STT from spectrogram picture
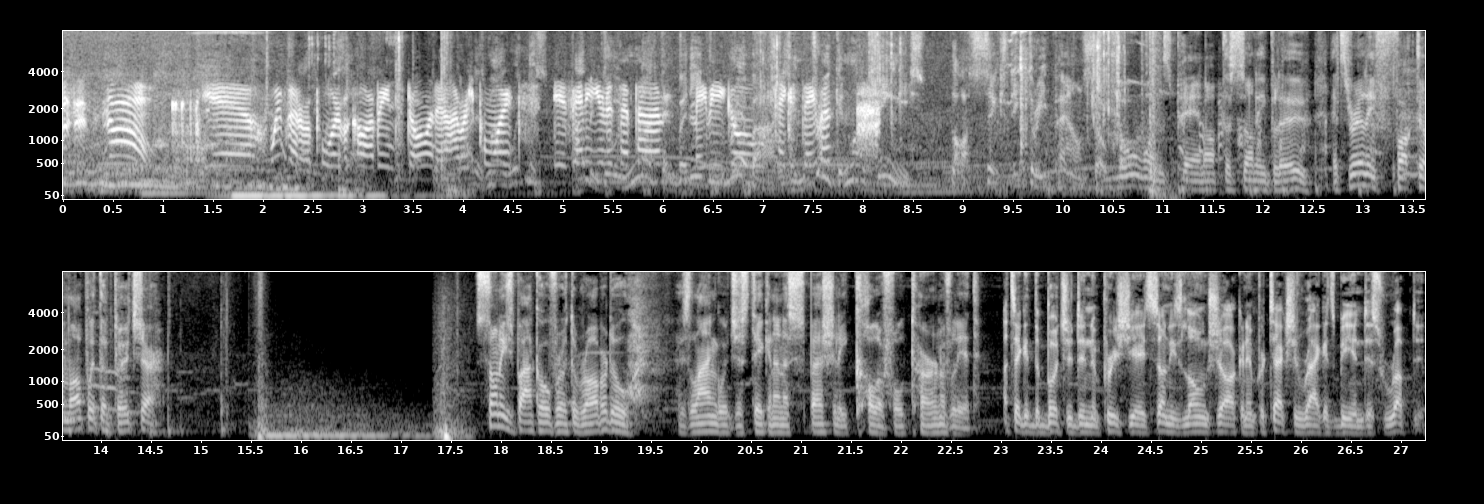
officers, now! Yeah, we've got a report of a car being stolen at Irish Point. If any units have time, maybe go take a statement. martinis. Lost 63 pounds so No one's paying up the Sonny Blue. It's really fucked him up with the butcher. Sonny's back over at the Roberto. His language has taken an especially colourful turn of late. I take it the butcher didn't appreciate Sonny's loan sharking and protection rackets being disrupted.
